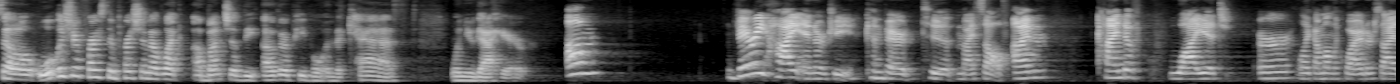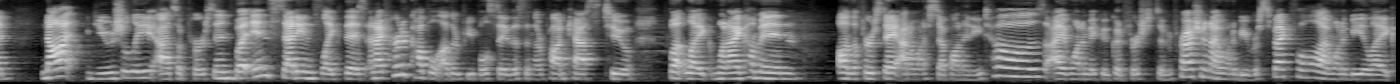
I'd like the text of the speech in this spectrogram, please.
So, what was your first impression of like a bunch of the other people in the cast when you got here? Um, very high energy compared to myself. I'm kind of quieter, like I'm on the quieter side. Not usually as a person, but in settings like this, and I've heard a couple other people say this in their podcasts too. But like when I come in on the first day, I don't want to step on any toes. I want to make a good first impression. I want to be respectful. I want to be like,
